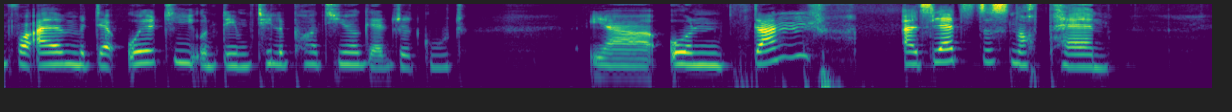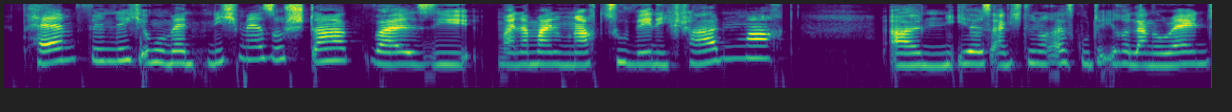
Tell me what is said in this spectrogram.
vor allem mit der Ulti und dem Teleportier-Gadget gut. Ja, und dann als letztes noch Pam. Pam finde ich im Moment nicht mehr so stark, weil sie meiner Meinung nach zu wenig Schaden macht. An ihr ist eigentlich nur noch das Gute ihre lange Range,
